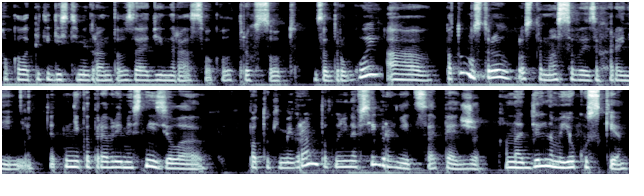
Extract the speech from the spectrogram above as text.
около 50 мигрантов за один раз, около 300 за другой, а потом устроил просто массовые захоронения. Это некоторое время снизило потоки мигрантов, но не на всей границе, опять же, а на отдельном ее куске.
